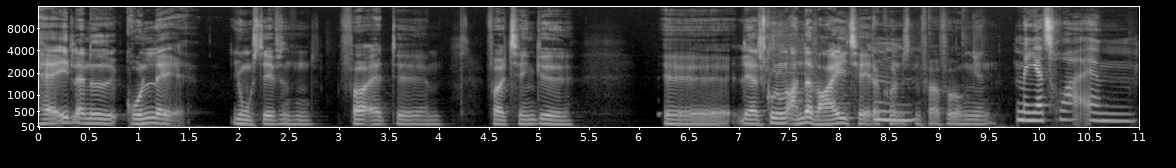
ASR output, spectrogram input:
have et eller andet grundlag, Jon Steffensen, for at, øh, for at tænke, øh, lad os gå nogle andre veje i teaterkunsten mm. for at få unge ind. Men jeg tror, øhm,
